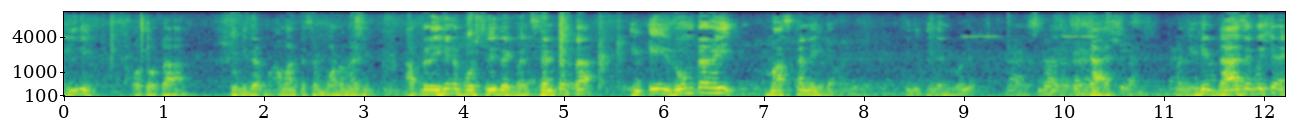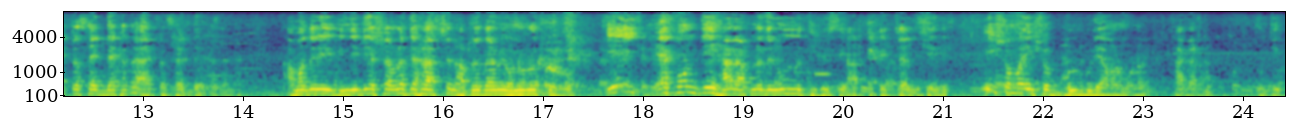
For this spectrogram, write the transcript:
বিল্ডিং অতটা সুবিধা আমার কাছে মনে হয়নি। আপনারা এখানে বসলেই দেখবেন সেন্টারটা এই- রুমটার এই মাঝখানে এইটা হয় এই কি জানি বলে? মানে ডায়াসে বসে একটা সাইড দেখা যায় একটা সাইড দেখা যায়। না আমাদের এই ইঞ্জিনিয়ার সাহেবরা যারা আছেন আপনাদের আমি অনুরোধ করব, এই এখন যে হার আপনাদের উন্নতি হয়েছে আর্কিটেকচার হিসেবে এই সময় এইসব ভুলগুলি আমার মনে হয় থাকাটা উচিত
